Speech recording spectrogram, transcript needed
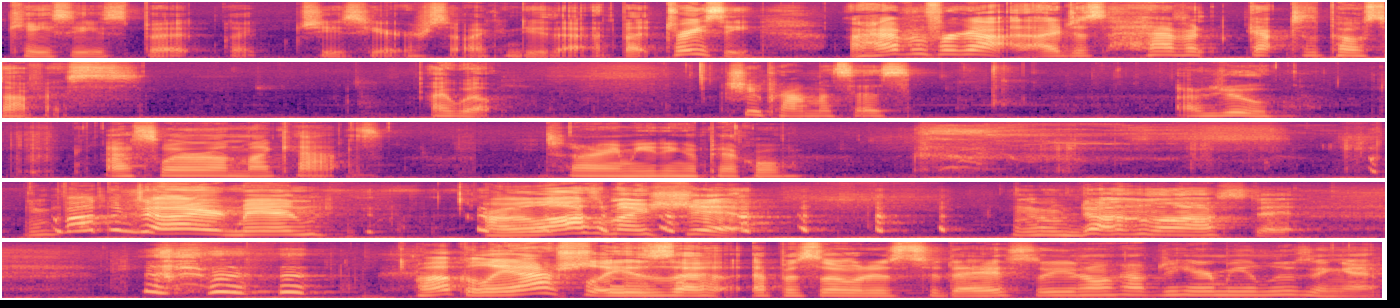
Casey's, but like she's here, so I can do that. But Tracy, I haven't forgot. I just haven't got to the post office. I will. She promises. I do. I swear on my cats. Sorry, I'm eating a pickle. I'm fucking tired, man. I lost my shit. I've done lost it. Luckily, Ashley's uh, episode is today, so you don't have to hear me losing it.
